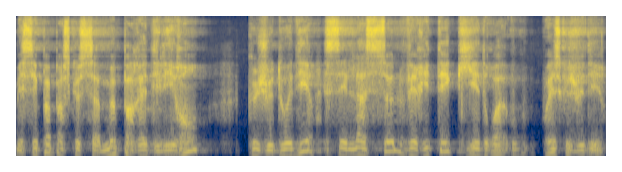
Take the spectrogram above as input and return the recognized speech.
Mais c'est pas parce que ça me paraît délirant que je dois dire c'est la seule vérité qui est droit. Vous voyez ce que je veux dire?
